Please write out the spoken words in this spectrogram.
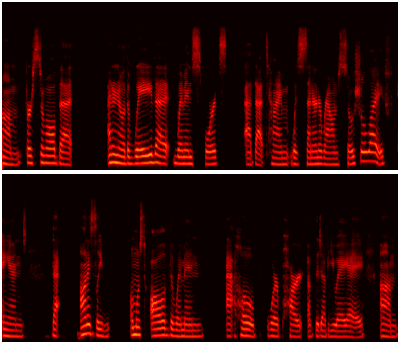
um, first of all, that I don't know, the way that women's sports at that time was centered around social life, and that honestly, almost all of the women at Hope were part of the WAA, um,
